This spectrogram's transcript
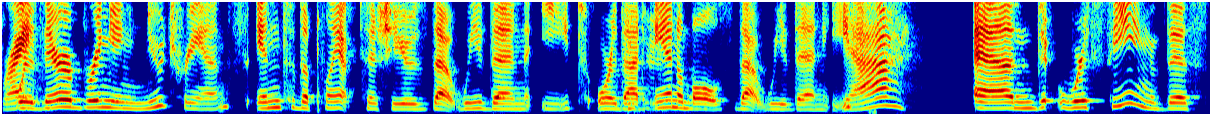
right. where they're bringing nutrients into the plant tissues that we then eat or that mm-hmm. animals that we then eat. Yeah. And we're seeing this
